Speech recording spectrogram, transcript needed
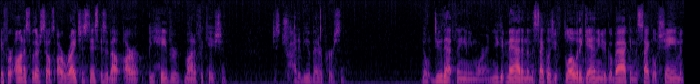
if we're honest with ourselves, our righteousness is about our behavior modification. Just try to be a better person. Don't do that thing anymore. And you get mad, and then the cycle is you blow it again, and you go back, and the cycle of shame and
